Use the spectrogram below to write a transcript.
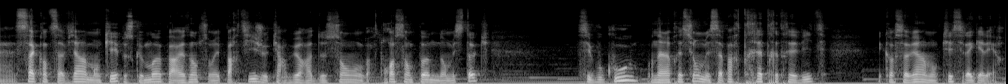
euh, ça, quand ça vient à manquer, parce que moi, par exemple, sur mes parties, je carbure à 200 voire 300 pommes dans mes stocks. C'est beaucoup, on a l'impression, mais ça part très très très vite. Et quand ça vient à manquer, c'est la galère.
